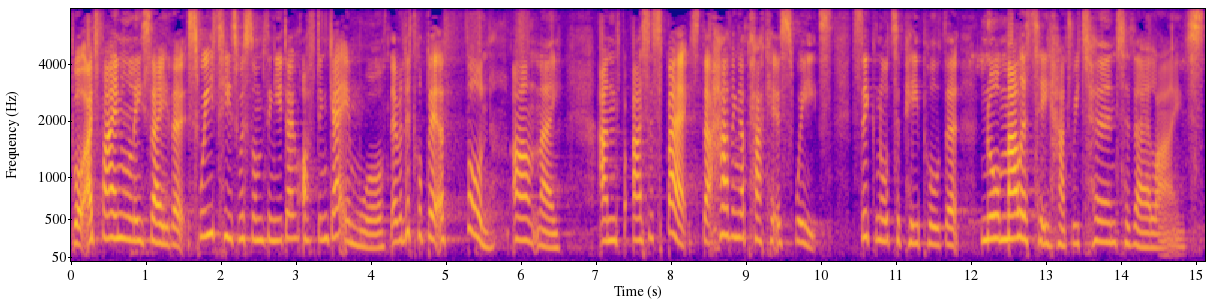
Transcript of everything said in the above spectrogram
But I'd finally say that sweeties were something you don't often get in war. They're a little bit of fun, aren't they? And I suspect that having a packet of sweets signalled to people that normality had returned to their lives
